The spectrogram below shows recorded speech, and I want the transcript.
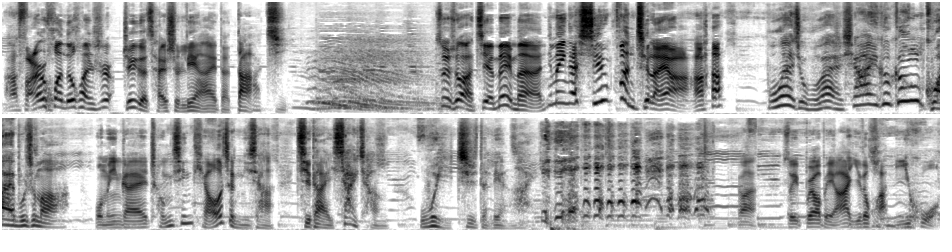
啊！反而患得患失，这个才是恋爱的大忌。所以说啊，姐妹们，你们应该兴奋起来呀！啊，不爱就不爱，下一个更乖，不是吗？我们应该重新调整一下，期待下一场。未知的恋爱，是吧？所以不要被阿姨的话迷惑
